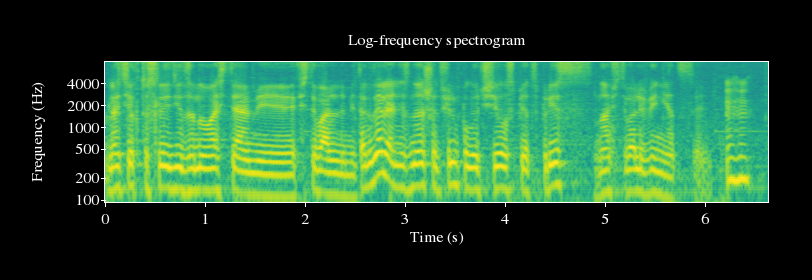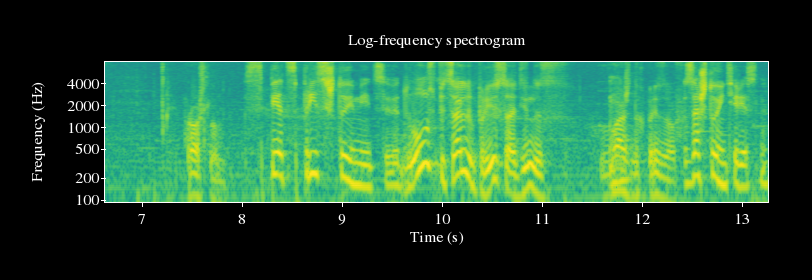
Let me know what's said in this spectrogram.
Для тех, кто следит за новостями фестивальными и так далее, они знают, что этот фильм получил спецприз на фестивале в Венеции. В прошлом. Спецприз, что имеется в виду? Ну, специальный приз, один из важных призов. За что интересно?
